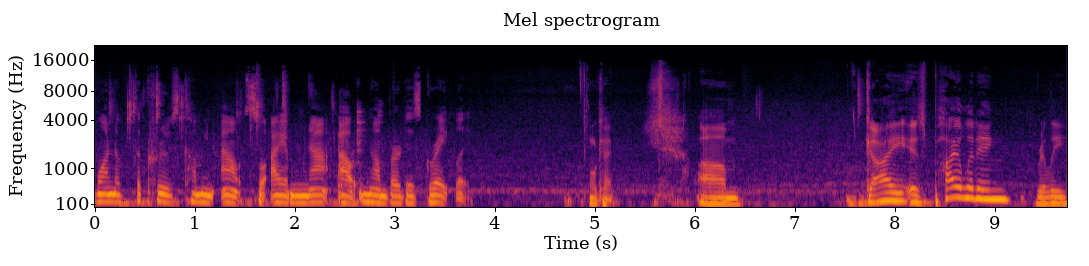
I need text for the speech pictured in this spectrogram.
one of the crews coming out, so I am not outnumbered as greatly. Okay. Um, guy is piloting. Really,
